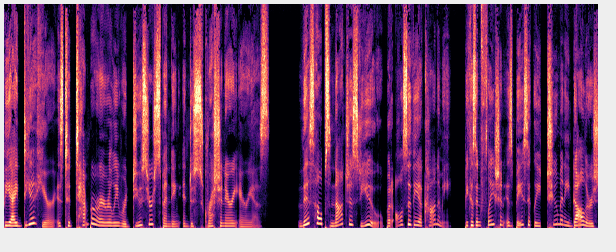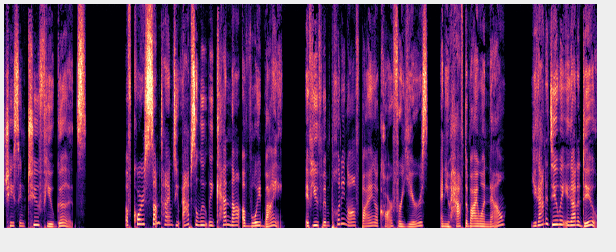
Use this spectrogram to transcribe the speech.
The idea here is to temporarily reduce your spending in discretionary areas. This helps not just you, but also the economy because inflation is basically too many dollars chasing too few goods. Of course, sometimes you absolutely cannot avoid buying. If you've been putting off buying a car for years and you have to buy one now, you gotta do what you gotta do.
